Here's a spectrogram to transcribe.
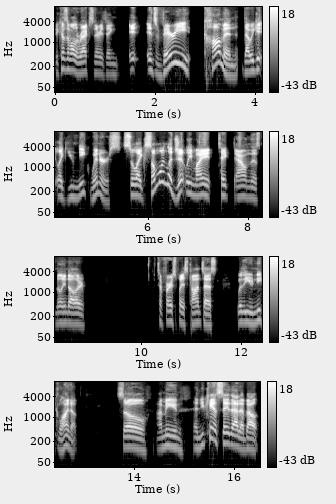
because of all the wrecks and everything, it it's very common that we get like unique winners. So like someone legitly might take down this million dollar to first place contest with a unique lineup. So I mean, and you can't say that about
